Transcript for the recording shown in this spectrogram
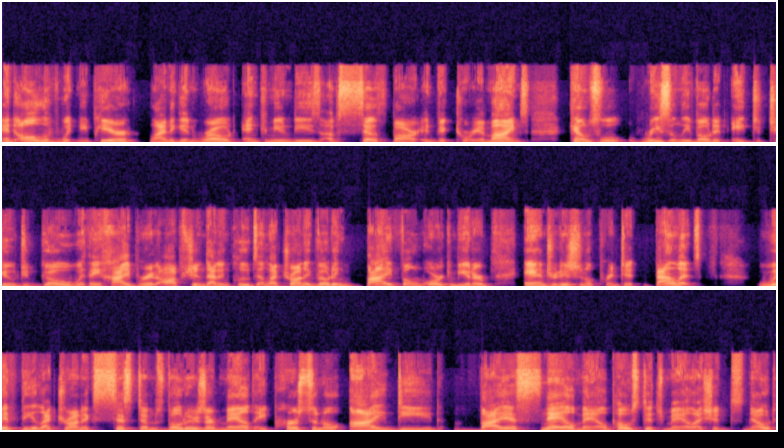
and all of Whitney Pier, Lingan Road, and communities of South Bar and Victoria Mines. Council recently voted 8 to 2 to go with a hybrid option that includes electronic voting by phone or computer and traditional printed ballots. With the electronic systems, voters are mailed a personal ID via snail mail, postage mail, I should note,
